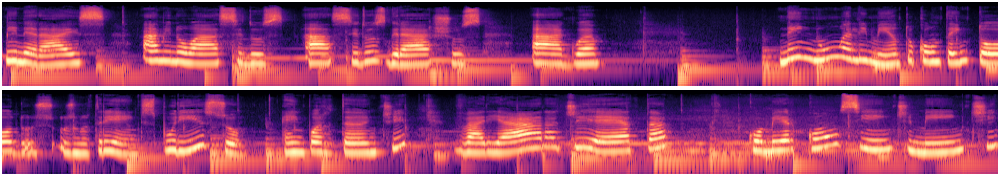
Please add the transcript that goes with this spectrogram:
minerais, aminoácidos, ácidos graxos, água, nenhum alimento contém todos os nutrientes. Por isso, é importante variar a dieta, comer conscientemente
